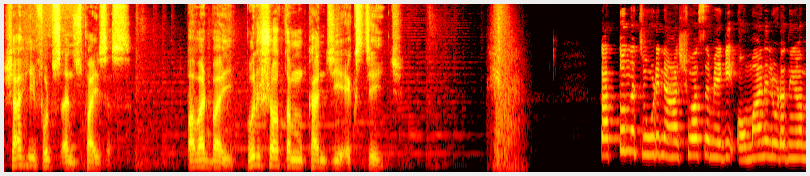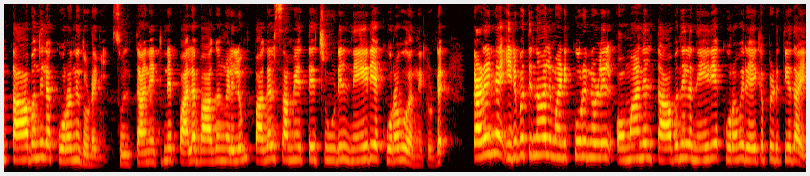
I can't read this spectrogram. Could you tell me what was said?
Shahi foods and spices powered by Purushottam Kanji exchange. കത്തുന്ന ചൂടിന് ആശ്വാസമേകി ഒമാനിലുടനീളം താപനില കുറഞ്ഞു തുടങ്ങി. സുൽത്താനേറ്റിന്റെ പല ഭാഗങ്ങളിലും പകൽ സമയത്തെ ചൂടിൽ നേരിയ കുറവ് വന്നിട്ടുണ്ട്. കഴിഞ്ഞ ഇരുപത്തിനാല് മണിക്കൂറിനുള്ളിൽ ഒമാനിൽ താപനില നേരിയ കുറവ് രേഖപ്പെടുത്തിയതായി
